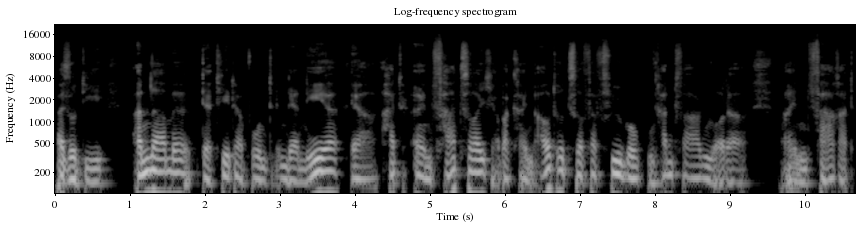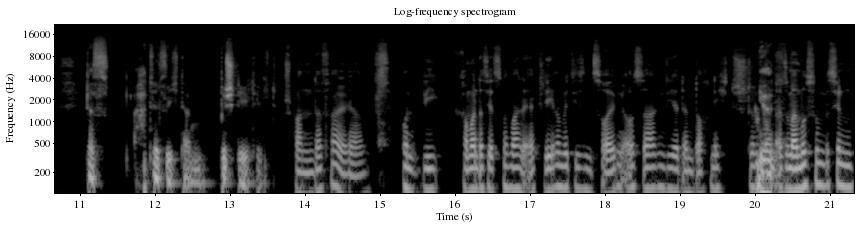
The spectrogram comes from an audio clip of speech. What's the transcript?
Also die Annahme, der Täter wohnt in der Nähe, er hat ein Fahrzeug, aber kein Auto zur Verfügung, ein Handwagen oder ein Fahrrad, das hatte sich dann bestätigt. Spannender Fall, ja. Und wie kann man das jetzt nochmal erklären mit diesen Zeugenaussagen, die ja dann doch nicht stimmen? Ja. Also man muss so ein bisschen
